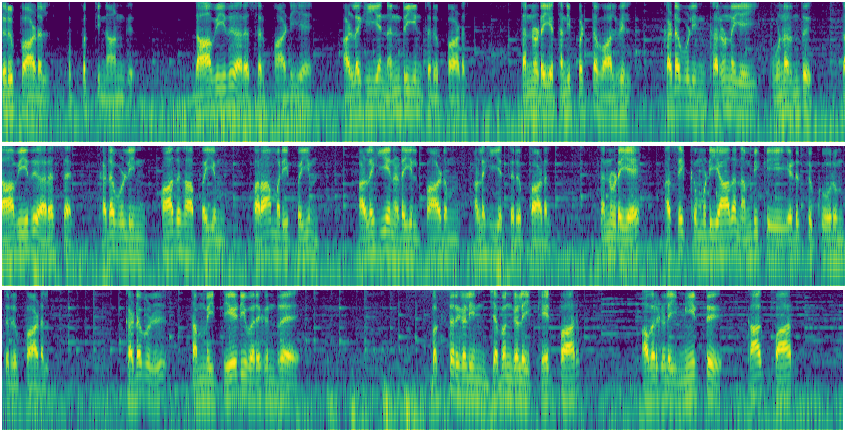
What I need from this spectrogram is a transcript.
திருப்பாடல் முப்பத்தி நான்கு தாவீது அரசர் பாடிய அழகிய நன்றியின் திருப்பாடல். தன்னுடைய தனிப்பட்ட வாழ்வில் கடவுளின் கருணையை உணர்ந்து தாவீது அரசர் கடவுளின் பாதுகாப்பையும் பராமரிப்பையும் அழகிய நடையில் பாடும் அழகிய திருப்பாடல். தன்னுடைய அசைக்க முடியாத நம்பிக்கையை எடுத்து கூறும் திருப்பாடல். கடவுள் தம்மை தேடி வருகின்ற பக்தர்களின் ஜபங்களை கேட்பார் அவர்களை மீட்டு காப்பார்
